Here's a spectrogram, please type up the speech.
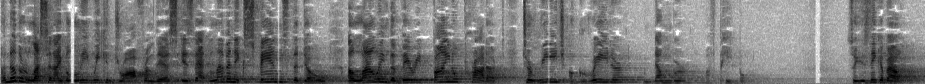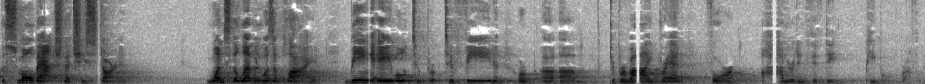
Another lesson I believe we can draw from this is that leaven expands the dough, allowing the very final product to reach a greater number of people. So you think about the small batch that she started. Once the leaven was applied, being able to, to feed or uh, um, to provide bread for 150 people. Roughly.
